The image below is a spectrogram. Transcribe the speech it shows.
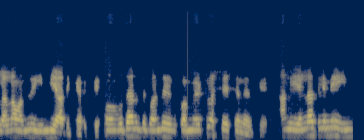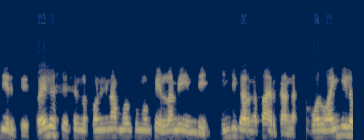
எல்லாம் வந்து இந்திய ஆதிக்கம் இருக்கு. உதாரணத்துக்கு வந்து இப்போ மெட்ரோ ஸ்டேஷன் இருக்கு. அங்க எல்லாத்துலயுமே ஹிந்தி இருக்கு. ரயில்வே ஸ்டேஷன்ல போனீங்கன்னா முழுக்க முழுக்க எல்லாமே ஹிந்தி. ஹிந்திக்காரங்க தான் இருக்காங்க. ஒரு வங்கியில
